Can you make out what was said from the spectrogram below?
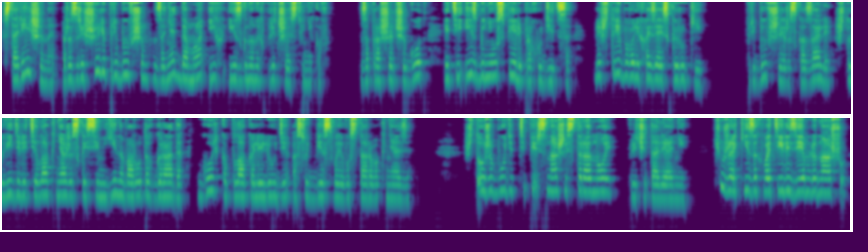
Старейшины разрешили прибывшим занять дома их изгнанных предшественников. За прошедший год эти избы не успели прохудиться, лишь требовали хозяйской руки. Прибывшие рассказали, что видели тела княжеской семьи на воротах града, горько плакали люди о судьбе своего старого князя. «Что же будет теперь с нашей стороной?» – причитали они. «Чужаки захватили землю нашу,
